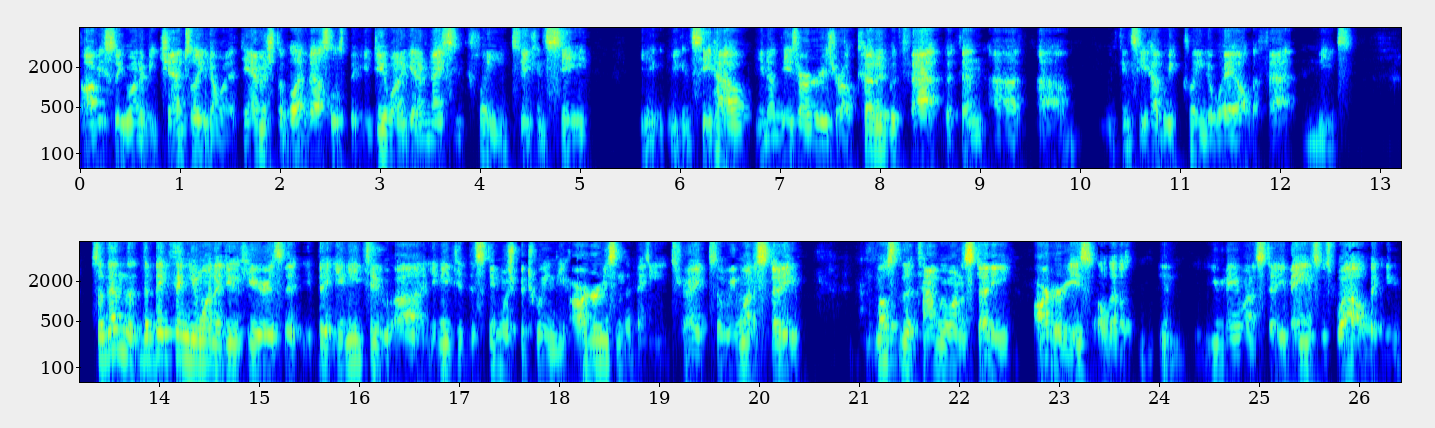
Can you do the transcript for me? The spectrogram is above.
obviously, you want to be gentle. You don't want to damage the blood vessels, but you do want to get them nice and clean. So you can see you, you can see how you know these arteries are all coated with fat, but then uh, um, you can see how we've cleaned away all the fat in these. So then the, the big thing you want to do here is that, that you need to uh, you need to distinguish between the arteries and the veins, right? So we want to study most of the time we want to study arteries, although you, you may want to study veins as well, but you,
